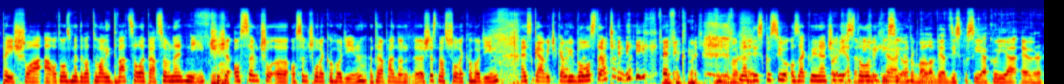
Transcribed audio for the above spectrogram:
prišla a o tom sme debatovali dva celé pracovné dni, čiže 8, čl- e, 8 človekohodín, teda pardon, e, 16 človekohodín aj s kávičkami bolo stratených. Výborne. na diskusiu o Zaklinačovi Páči a stolových že ty si hrách. o tom mala viac diskusí ako ja ever.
